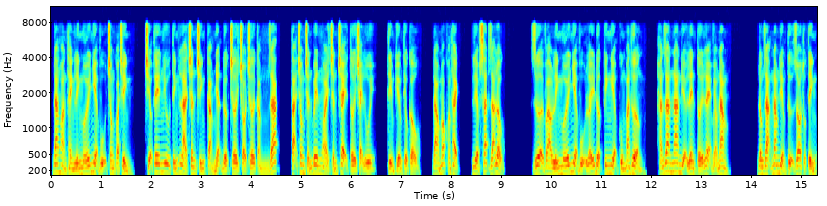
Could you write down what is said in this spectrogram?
Đang hoàn thành lính mới nhiệm vụ trong quá trình, triệu tê như tính là chân chính cảm nhận được chơi trò chơi cảm giác, tại trong trấn bên ngoài trấn chạy tới chạy lui, tìm kiếm tiểu cầu, đào móc khoáng thạch, liệp sát giã lộc. Dựa vào lính mới nhiệm vụ lấy được kinh nghiệm cùng ban thưởng, hắn gian nan địa lên tới lẹ véo năm. Đồng dạng năm điểm tự do thuộc tính,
